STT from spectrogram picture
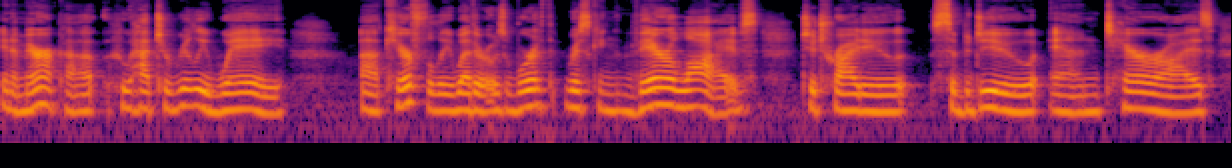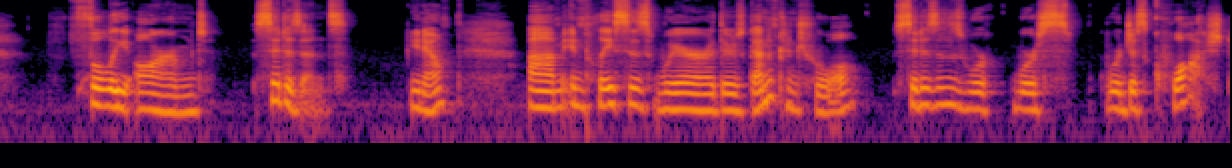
in America who had to really weigh uh, carefully whether it was worth risking their lives to try to subdue and terrorize fully armed citizens. You know, um, in places where there's gun control, citizens were were were just quashed.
